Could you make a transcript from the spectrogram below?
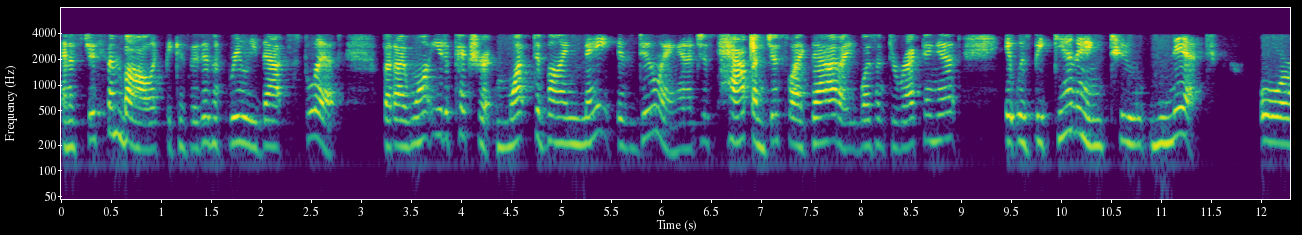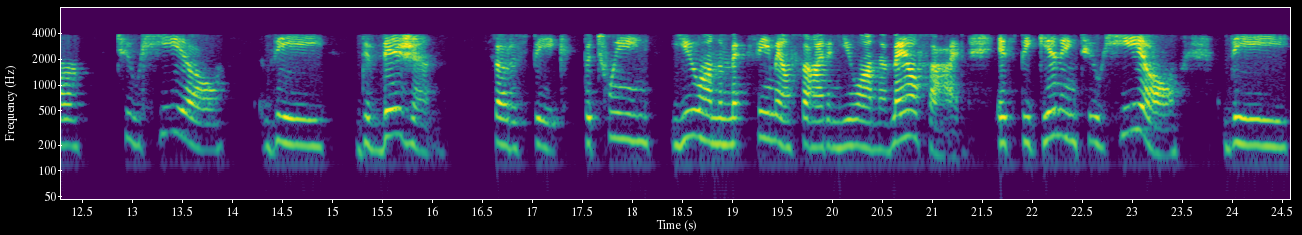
and it's just symbolic because it isn't really that split, but I want you to picture it and what divine mate is doing, and it just happened just like that. I wasn't directing it. It was beginning to knit or to heal the division so to speak, between you on the female side and you on the male side. It's beginning to heal the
